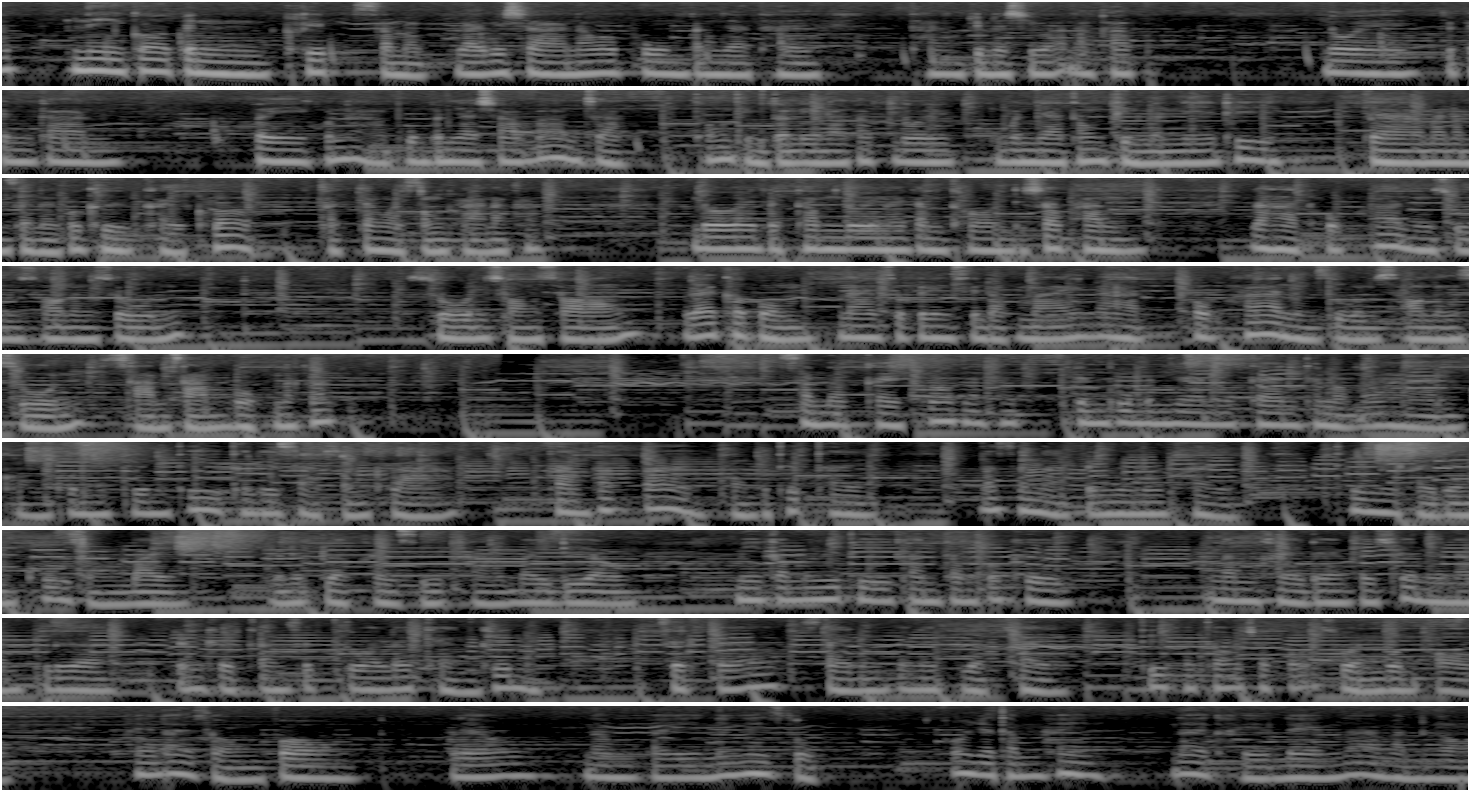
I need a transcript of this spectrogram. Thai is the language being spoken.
ครับ นี่ก็เป็นคลิปสำหรับรายวิชานวภูมิปัญญาไทยทางจุลชีวะนะครับ โดยจะเป็นการไปค้นหาภูมิปัญญาชาวบ้านจากท้องถิ่นตนเองนะครับ โดยภูมิปัญญาท้องถิ่นวันนี้ที่จะมานำเสนอก็คือไข่ครอบจากจังหวัดสงขลานะครับ โดยจะทำโดยนายกันทรดิชาพันธ์ รหัส 6510210 022 และครับผม นายสุปรินทร์สินดอกไม้รหัส 6510210 336 นะครับสำหรับไก่ครอบนะครับ เป็นภูมิปัญญาในการถนอมอาหารของคนในพื้นที่ทะเลสาบสงขลาทางภาคใต้ของประเทศไทย ลักษณะเป็นเมนูไข่ ที่มีไข่แดงคู่สองใบอยู่ในเปลือกไข่สีขาวใบเดียว มีกรรมวิธีการทำก็คือ นำไข่แดงไปแช่ในน้ำเกลือ จนเกิดการเซตตัวและแข็งขึ้น เสร็จแล้วใส่ลงไปในเปลือกไข่ ที่กระเทาะเฉพาะส่วนบนออก ให้ได้สองฟอง แล้วนำไปนึ่งให้สุก ก็จะทำให้ได้ไข่แดงหน้ามันเงา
